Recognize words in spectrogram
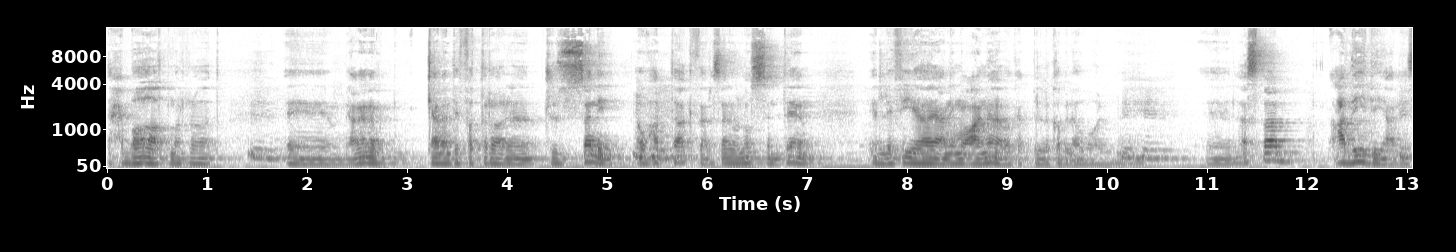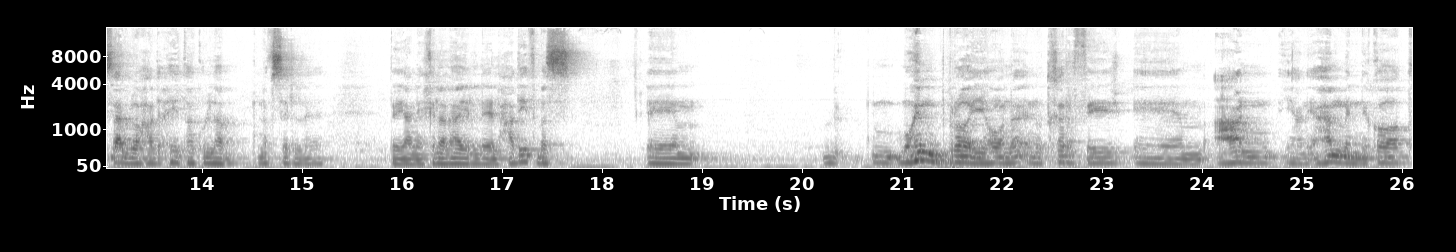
والإحباط مرات. يعني أنا كان عندي فترة جزء سنه أو حتى أكثر سنة ونص سنتين. اللي فيها يعني معاناة وقت باللقب الأول. الأسباب عديدة يعني. صعب الواحد يحيطها كلها بنفس ال يعني خلال هاي الحديث. بس مهم برأيي هون إنه تخرفي عن يعني أهم النقاط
